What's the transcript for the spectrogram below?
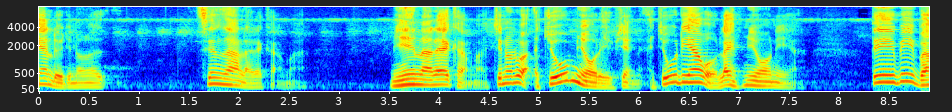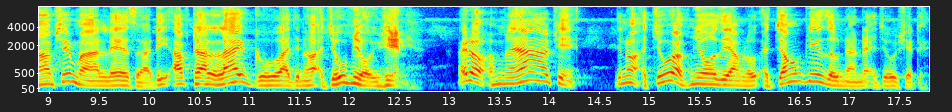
ရားလို့ကျွန်တော်တို့စဉ်းစားလာတဲ့အခါမှာ မြင်လာတဲ့အခါမှာကျွန်တော်တို့ကအကျိုးမျှော်တွေဖြစ်နေအကျိုးတရားကိုလိုက်မျှော်နေရတည်ပြီးဘာဖြစ်မှလဲဆိုတာဒီ after life ကိုကကျွန်တော်အကျိုးမျှော်ပြီးဖြစ်နေအဲ့တော့အမှန်အဖြစ်ကျွန်တော်အကျိုးကမျှော်စရာမလိုအကြောင်းပြည့်စုံတာနဲ့အကျိုးဖြစ်တယ်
